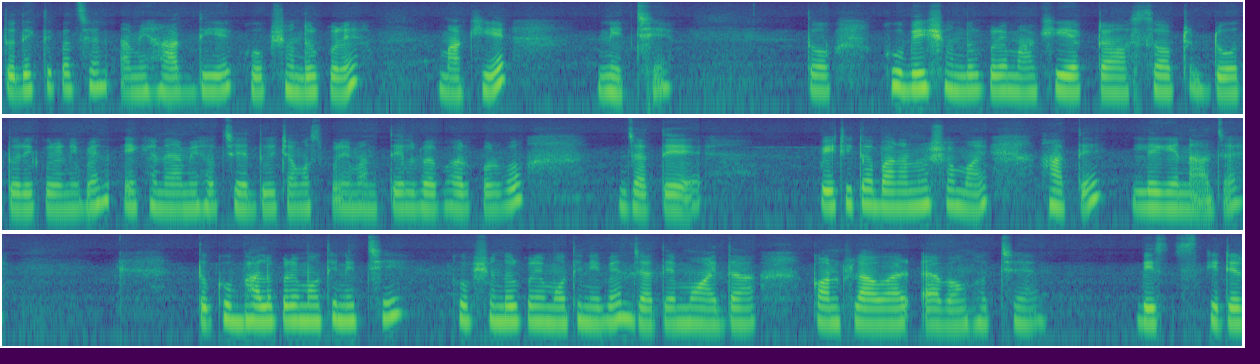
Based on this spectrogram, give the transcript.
তো দেখতে পাচ্ছেন, আমি হাত দিয়ে খুব সুন্দর করে মাখিয়ে নিচ্ছি। তো খুবই সুন্দর করে মাখিয়ে একটা সফট ডো তৈরি করে নেবেন। এখানে আমি হচ্ছে দুই চামচ পরিমাণ তেল ব্যবহার করব যাতে পেটিটা বানানোর সময় হাতে লেগে না যায়। তো খুব ভালো করে মথে নিচ্ছি। খুব সুন্দর করে মথে নেবেন যাতে ময়দা, কর্নফ্লাওয়ার এবং হচ্ছে বিস্কিটের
